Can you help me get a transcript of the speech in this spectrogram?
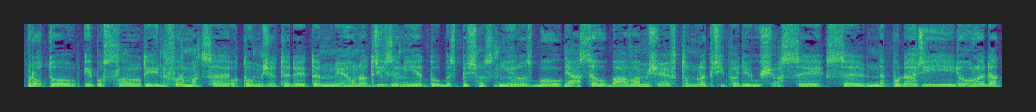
Proto i poslal ty informace o tom, že tedy ten jeho nadřízený je tou bezpečnostní hrozbou. Já se obávám, že v tomhle případě už asi se nepodaří dohledat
